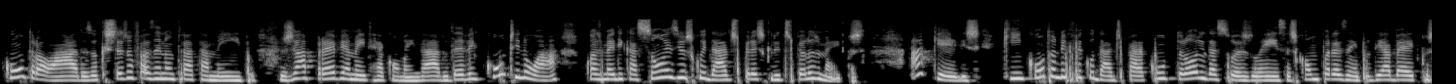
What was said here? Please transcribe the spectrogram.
controladas ou que estejam fazendo um tratamento já previamente recomendado devem continuar com as medicações e os cuidados prescritos pelos médicos. Aqueles que encontram dificuldade para controle das suas doenças, como por exemplo diabéticos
